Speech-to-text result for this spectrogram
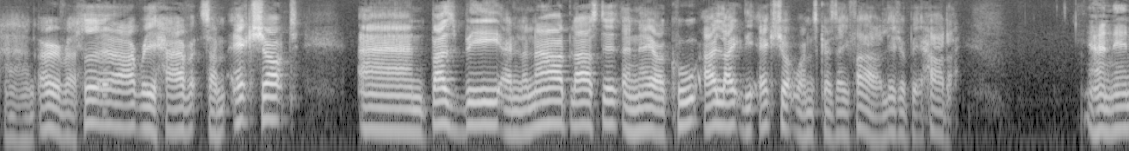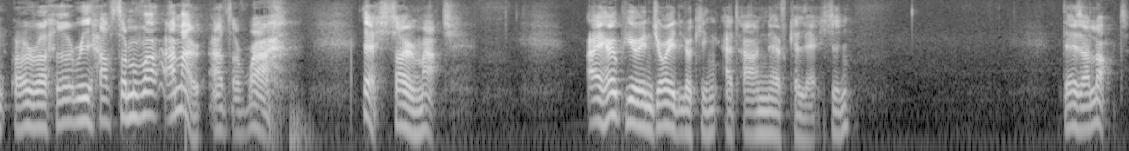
And over here we have some X-Shot and Buzzbee and Lanard blasters and they are cool. I like the X-Shot ones because they fire a little bit harder. And then over here we have some of our ammo as a wow there's so much. I hope you enjoyed looking at our Nerf collection there's a lot.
